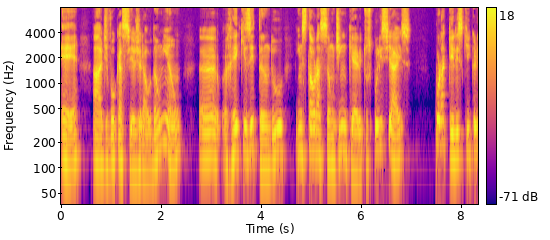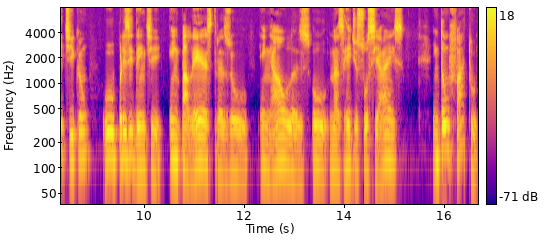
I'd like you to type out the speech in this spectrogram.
é a Advocacia Geral da União é, requisitando instauração de inquéritos policiais por aqueles que criticam o presidente em palestras ou em aulas ou nas redes sociais. Então, o fato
